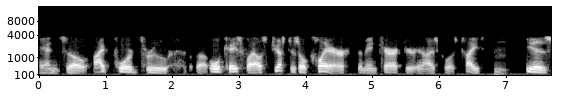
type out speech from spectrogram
and so I poured through uh, old case files just as O'Clair, the main character in Eyes Closed Tight, hmm. is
